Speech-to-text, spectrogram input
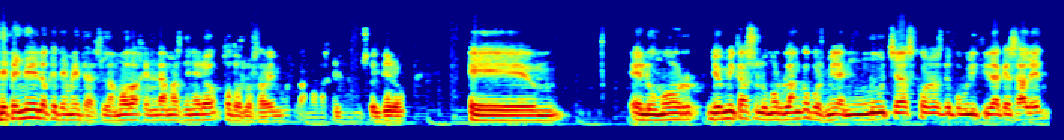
depende de lo que te metas. La moda genera más dinero, todos lo sabemos, la moda genera mucho dinero. Eh, el humor, yo en mi caso, el humor blanco, pues mira, hay muchas cosas de publicidad que salen,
